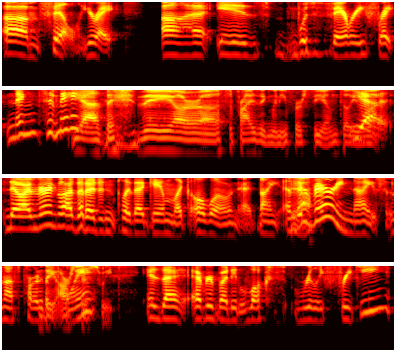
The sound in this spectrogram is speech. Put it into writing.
Um, Phil, you're right. Uh, is was very frightening to me. Yeah, they they are uh, surprising when you first see them. Tell you Yeah, what, no, I'm very glad that I didn't play that game like alone at night. And Yeah. they're very nice, and that's part of they the are point. so sweet. Is that everybody looks really freaky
